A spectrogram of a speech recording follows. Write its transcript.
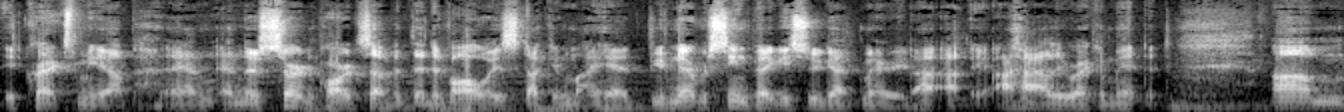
it cracks me up, and and there's certain parts of it that have always stuck in my head. If you've never seen Peggy Sue Got Married, I, I, I highly recommend it. Um,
